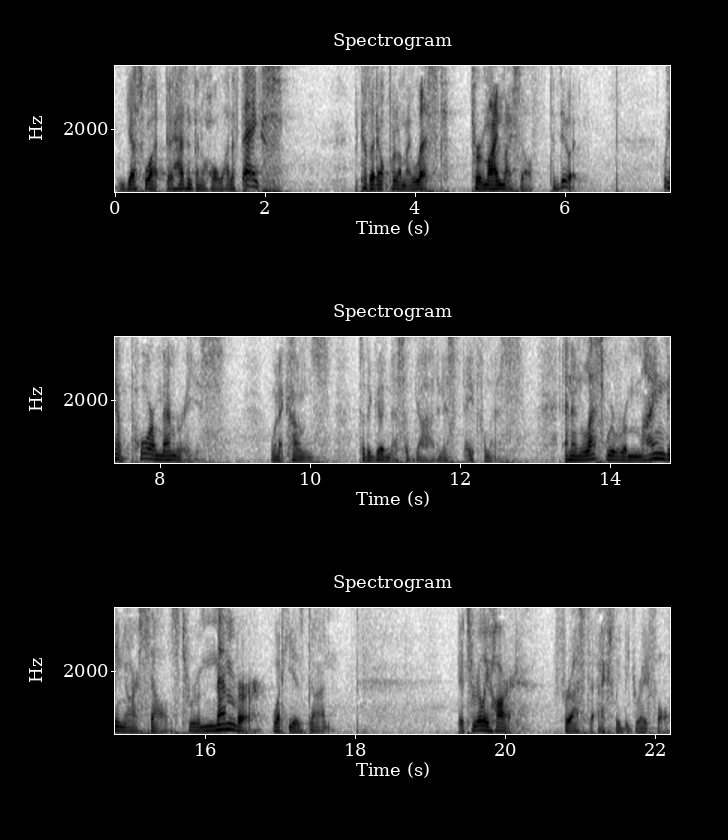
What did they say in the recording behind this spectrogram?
And guess what? There hasn't been a whole lot of thanks because I don't put it on my list to remind myself to do it. We have poor memories when it comes to the goodness of God and His faithfulness. And unless we're reminding ourselves to remember what He has done, it's really hard for us to actually be grateful.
